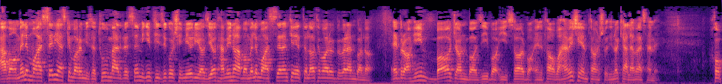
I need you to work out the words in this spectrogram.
عوامل موثری هست که ما رو میزه. تو مدرسه میگیم فیزیک و شیمی و ریاضیات همه اینا عوامل موثرن که اطلاعات ما رو ببرن بالا. ابراهیم با جانبازی با ایثار با انفاق با همه چی امتحان شد. اینا کلمه است همه. خب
